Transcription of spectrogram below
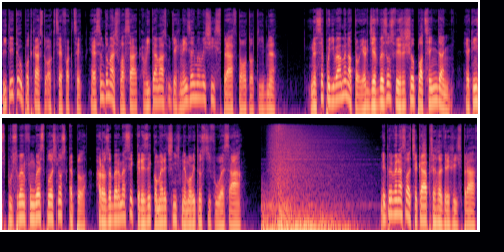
Vítejte u podcastu Akcie v akci. Já jsem Tomáš Vlasák a vítám vás u těch nejzajímavějších zpráv tohoto týdne. Dnes se podíváme na to, jak Jeff Bezos vyřešil placení daní, jakým způsobem funguje společnost Apple a rozebereme si krizi komerčních nemovitostí v USA. Nejprve nás ale čeká přehled rychlých zpráv.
